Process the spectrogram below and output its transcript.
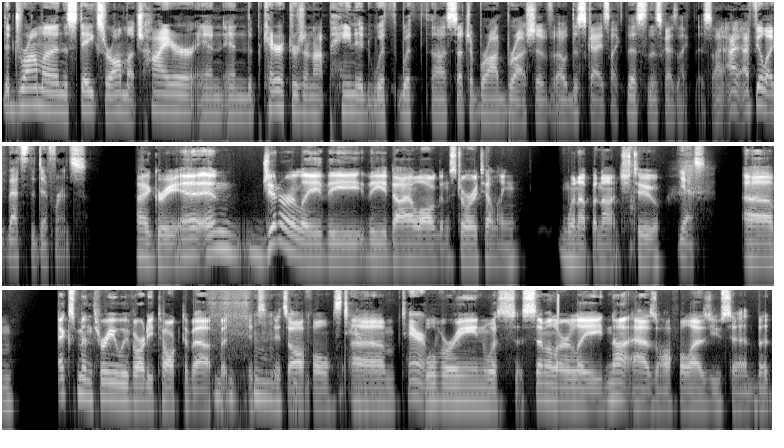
the drama and the stakes are all much higher and, and the characters are not painted with, with uh, such a broad brush of, oh, this guy's like this and this guy's like this. I, I feel like that's the difference. I agree. And, and generally, the, the dialogue and storytelling went up a notch too. Yes. Um, X Men Three we've already talked about, but it's it's awful. It's terrible. Um, terrible. Wolverine was similarly not as awful as you said, but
